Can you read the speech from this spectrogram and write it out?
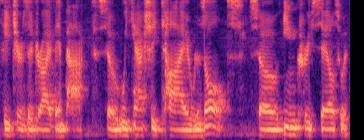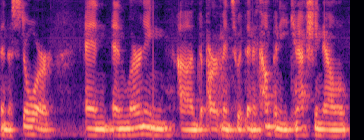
features that drive impact. So we can actually tie results. So increase sales within a store and, and learning um, departments within a company can actually now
